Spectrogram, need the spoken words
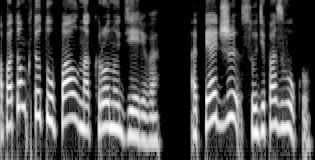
а потом кто-то упал на крону дерева. Опять же, судя по звуку.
